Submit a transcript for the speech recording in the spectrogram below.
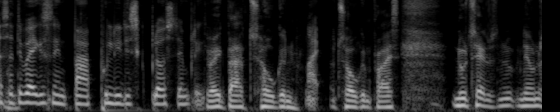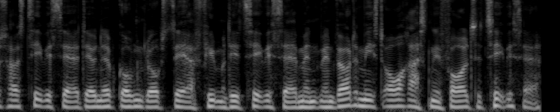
Altså, det var ikke sådan en bare politisk blåstempling. Det var ikke bare token, Nej. token price. Nu, taler, nu nævner du så også tv-serier. Det er jo netop Golden Globes, det er film, og det er tv-serier. Men, men hvad var det mest overraskende i forhold til tv-serier?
